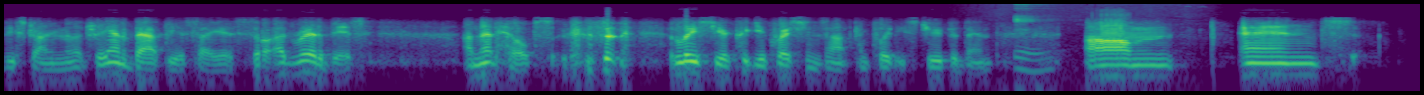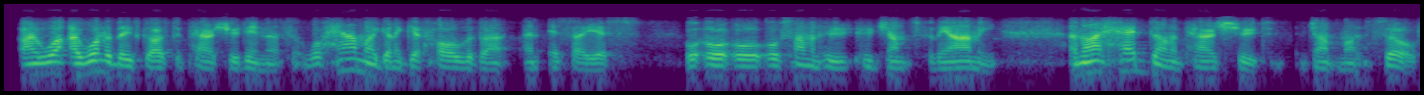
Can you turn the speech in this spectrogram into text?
the Australian military and about the SAS. So I'd read a bit, and that helps because at least your your questions aren't completely stupid then. Mm. Um, and I, wa- I wanted these guys to parachute in. I thought, well, how am I going to get hold of a, an SAS or, or, or, or someone who, who jumps for the army? And I had done a parachute jump myself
